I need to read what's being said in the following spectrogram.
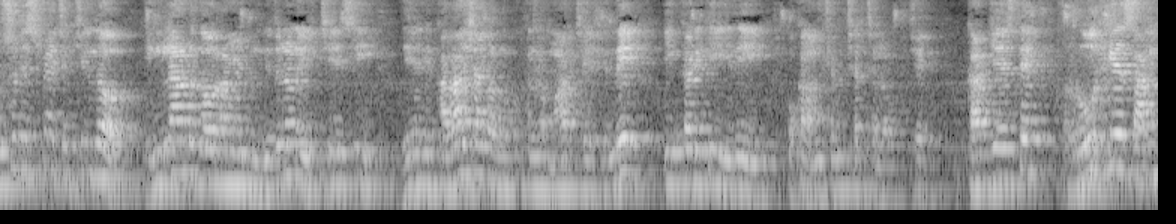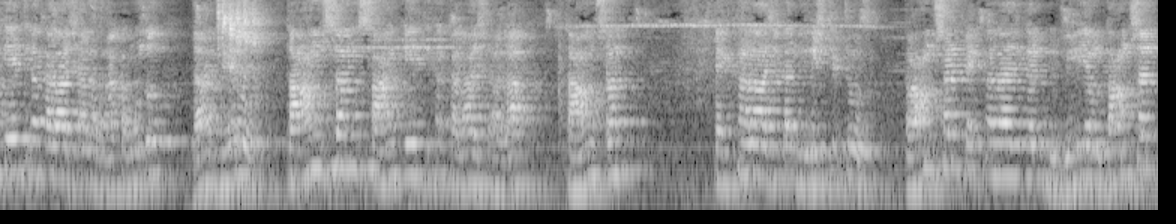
ఉసు డిస్పాచ్ వచ్చిందో ఇంగ్లాండ్ గవర్నమెంట్ నిధులను ఇచ్చేసి దీనిని కళాశాల రూపకంగా మార్చేసింది. ఇక్కడికి ఇది ఒక అంశం చర్చలో వచ్చే కట్ చేస్తే రూర్కే సాంకేతిక కళాశాల రాకముందు దాని పేరు థామ్సన్ సాంకేతిక కళాశాల Thomson technological institute. Thomson technological William Thomson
